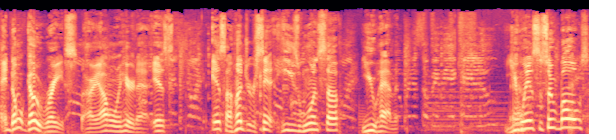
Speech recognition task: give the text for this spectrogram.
and don't go race. All right, I don't want to hear that. It's it's hundred percent. He's won stuff. You haven't. You win some Super Bowls.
